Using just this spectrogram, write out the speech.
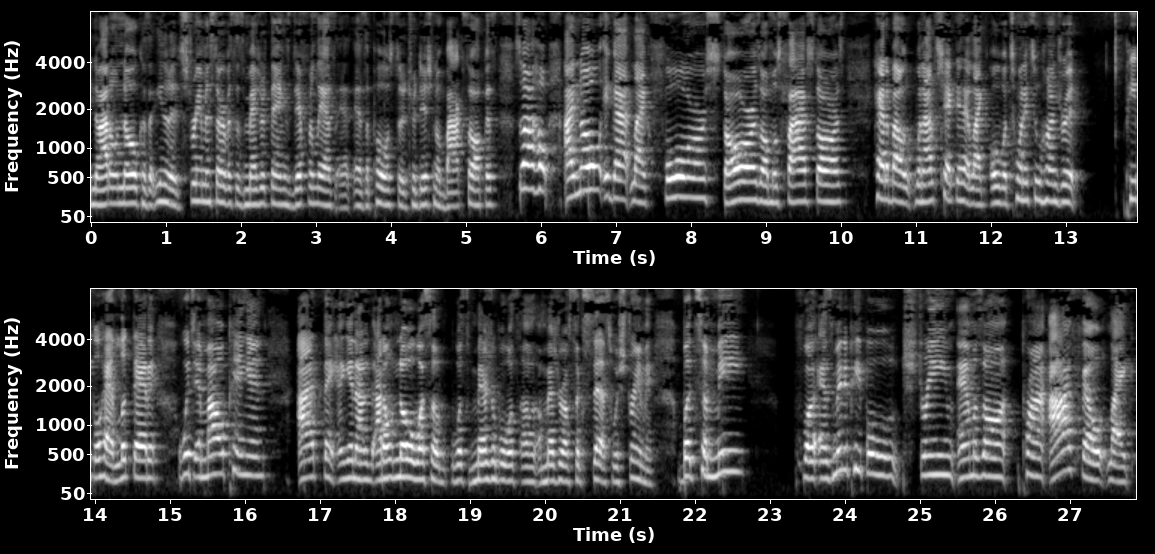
you know, I don't know because you know the streaming services measure things differently as as opposed to the traditional box office. So I hope I know it got like four stars, almost five stars. Had about when I checked, it had like over twenty two hundred people had looked at it, which in my opinion, I think, you know, I don't know what's a what's measurable, what's a, a measure of success with streaming, but to me, for as many people stream Amazon Prime, I felt like,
